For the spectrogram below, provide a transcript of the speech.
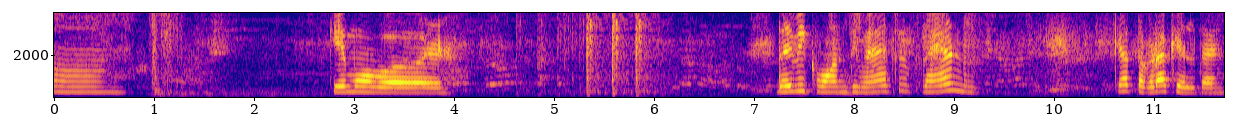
Oh. Game over. Daivik won the match friends क्या तगड़ा खेलता है?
